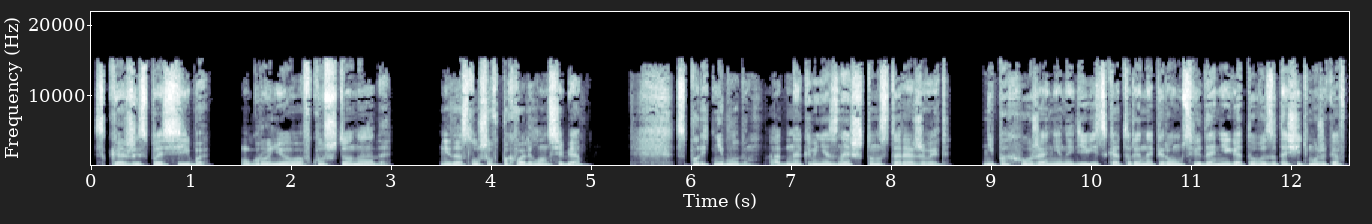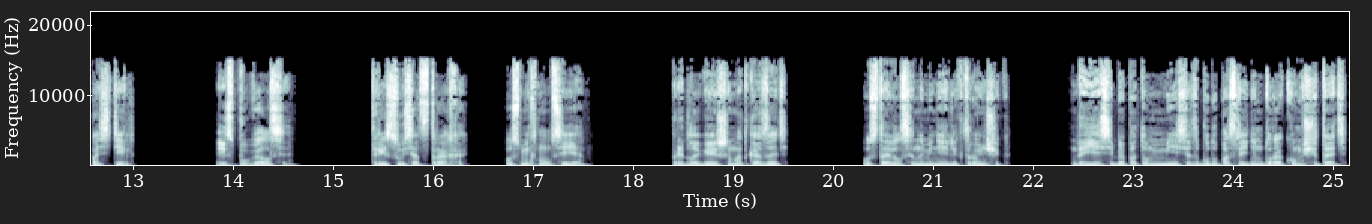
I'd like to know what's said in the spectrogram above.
Скажи спасибо. У Грунева вкус что надо. Не дослушав, похвалил он себя. Спорить не буду, однако меня знаешь, что настораживает? Не похожи они на девиц, которые на первом свидании готовы затащить мужика в постель. Испугался? Трясусь от страха», — усмехнулся я. «Предлагаешь им отказать?» — уставился на меня электронщик. «Да я себя потом месяц буду последним дураком считать».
